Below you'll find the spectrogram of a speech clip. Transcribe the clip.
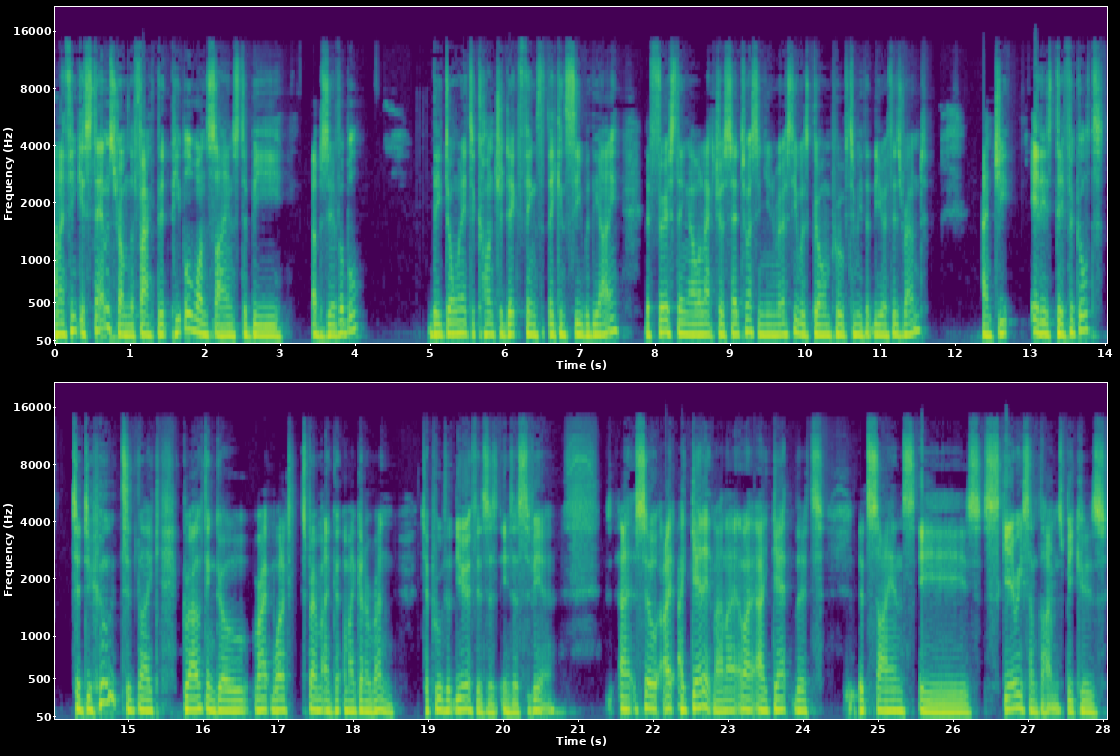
and I think it stems from the fact that people want science to be observable. They don't want it to contradict things that they can see with the eye. The first thing our lecturer said to us in university was, "Go and prove to me that the Earth is round." And gee, it is difficult to do to like go out and go right. What experiment am I going to run to prove that the Earth is a, is a sphere? Uh, so I, I get it, man. I I- I get that that science is scary sometimes because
